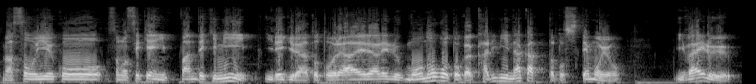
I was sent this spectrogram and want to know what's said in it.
まあそういうこう、その世間一般的にイレギュラーと捉えられる物事が仮になかったとしてもよ、いわゆる、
